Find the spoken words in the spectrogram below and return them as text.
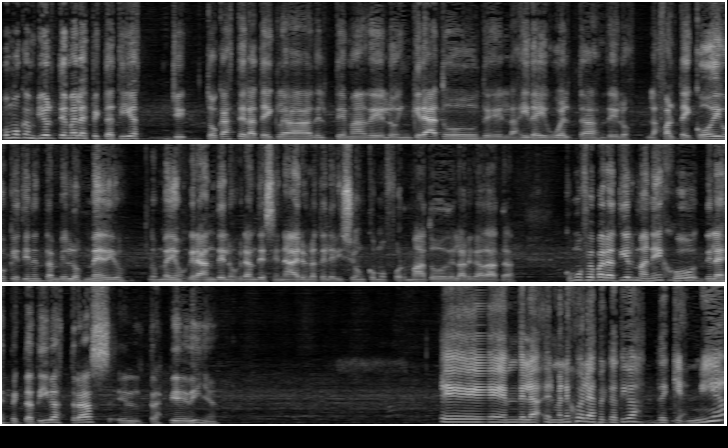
¿Cómo cambió el tema de las expectativas? Tocaste la tecla del tema de lo ingrato, de las idas y vueltas, de los, la falta de códigos que tienen también los medios, los medios grandes, los grandes escenarios, la televisión como formato de larga data. ¿Cómo fue para ti el manejo de las expectativas tras el traspié de Viña? Eh, ¿El manejo de las expectativas de quién? ¿Mía?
